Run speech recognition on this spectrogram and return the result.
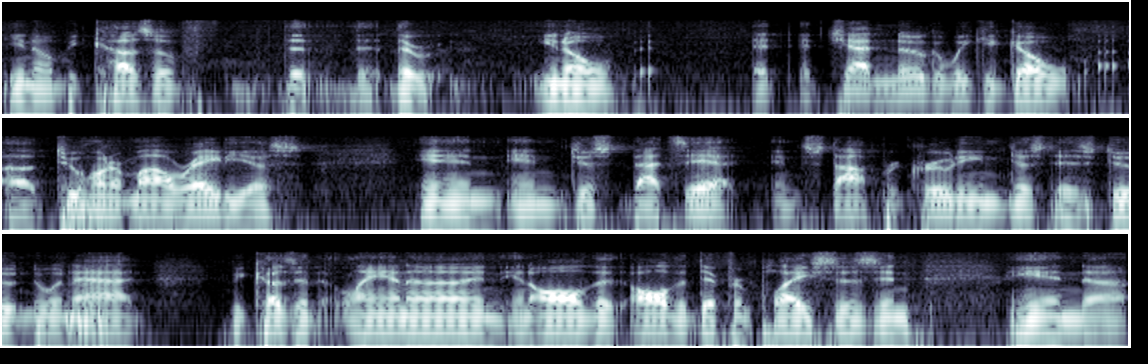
you know because of the the, the you know at, at Chattanooga we could go a 200 mile radius and and just that's it. And stop recruiting just as do, doing that because of Atlanta and, and all the all the different places. And and uh,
